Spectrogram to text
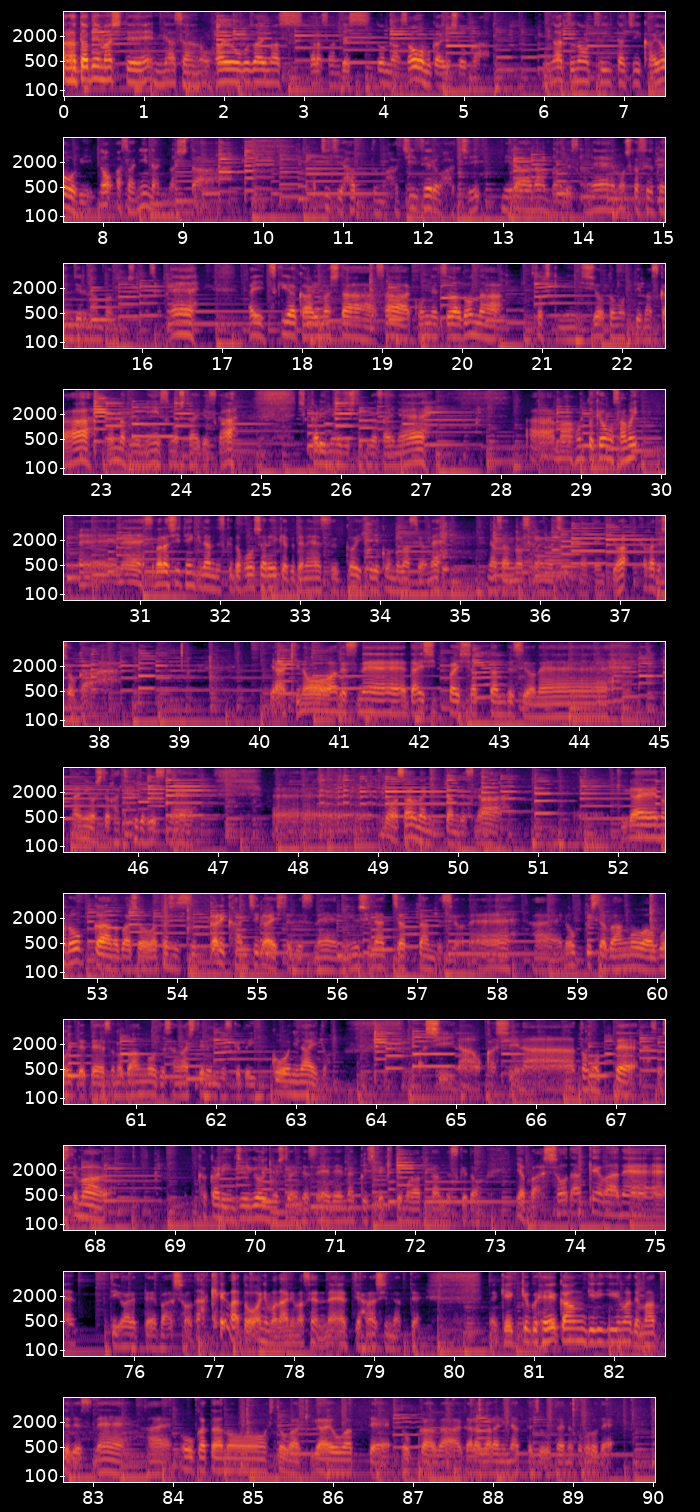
改めまして皆さんおはようございます。タラさんです。どんな朝をお迎えでしょうか。2月の1日火曜日の朝になりました。8時8分808ミラーナンバーですかね。もしかするとエンジェルナンバーかもしれませんね。はい月が変わりました。さあ今月はどんな一月にしようと思っていますか。どんな風に過ごしたいですか。しっかりイメージしてくださいね。あまあ本当今日も寒い、えー、ね、素晴らしい天気なんですけど放射冷却でねすっごい冷え込んでますよね。皆さんのお住まいの地域の天気はいかがでしょうか。いや昨日はですね大失敗しちゃったんですよね。何をしたかというとですね、えー、昨日はサウナに行ったんですが着替えのロッカーの場所を私すっかり勘違いしてですね見失っちゃったんですよね、はい、ロックした番号は覚えててその番号で探してるんですけど一向にないと。おかしいなおかしいなと思ってそしてまあ係員従業員の人にですね連絡してきてもらったんですけどいや場所だけはねって言われて場所だけはどうにもなりませんねって話になって結局閉館ギリギリまで待ってですね、はい、大方の人が着替え終わってロッカーがガラガラになった状態のところで、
